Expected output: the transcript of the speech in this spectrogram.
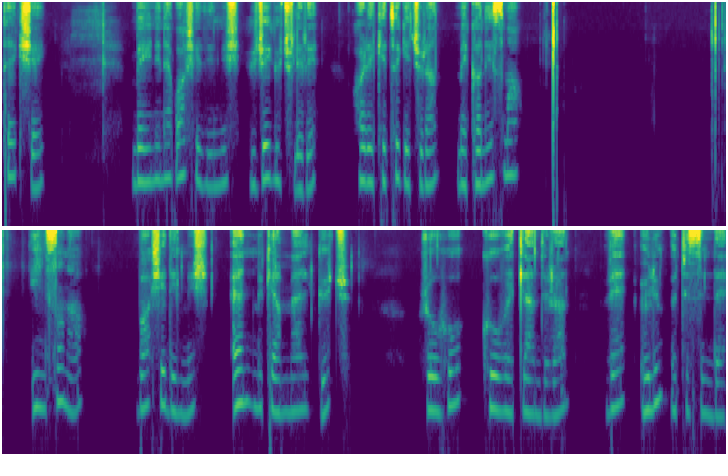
tek şey, beynine bahşedilmiş yüce güçleri harekete geçiren mekanizma, insana bahşedilmiş en mükemmel güç, ruhu kuvvetlendiren ve ölüm ötesinde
